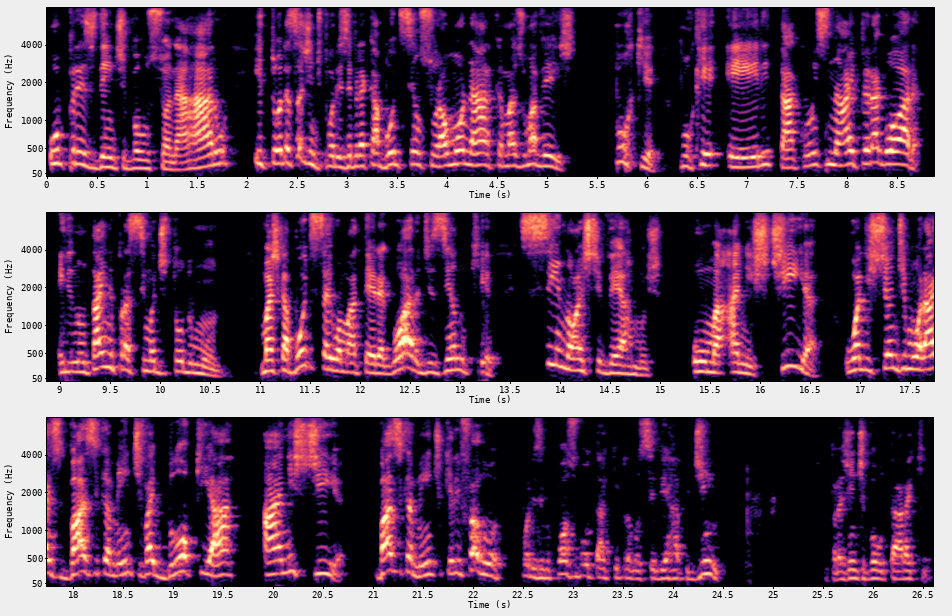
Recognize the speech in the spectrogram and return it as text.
o presidente Bolsonaro e toda essa gente. Por exemplo, ele acabou de censurar o monarca mais uma vez. Por quê? Porque ele tá com o sniper agora. Ele não tá indo para cima de todo mundo. Mas acabou de sair uma matéria agora dizendo que se nós tivermos uma anistia, o Alexandre de Moraes basicamente vai bloquear a anistia. Basicamente o que ele falou. Por exemplo, posso voltar aqui para você ver rapidinho? Para a gente voltar aqui.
